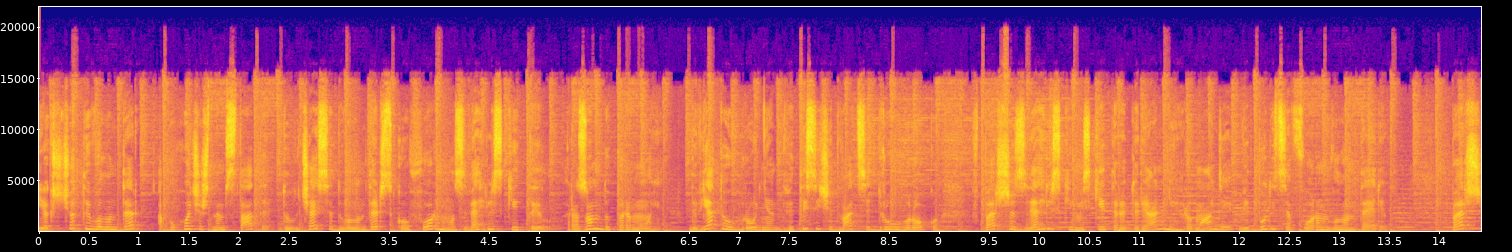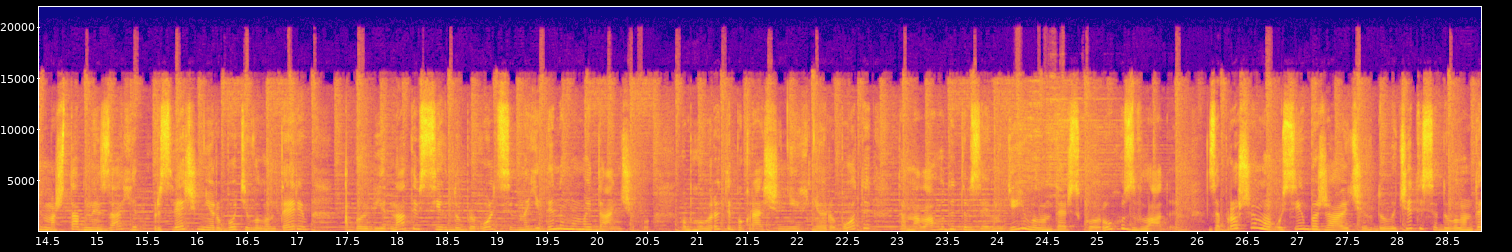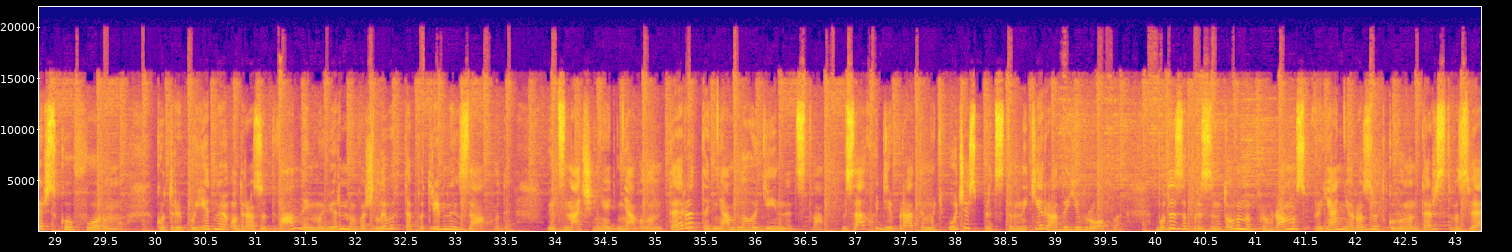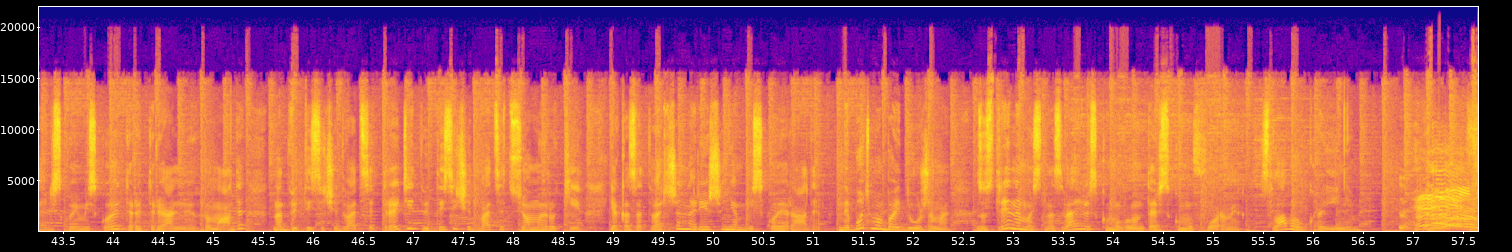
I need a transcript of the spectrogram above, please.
Якщо ти волонтер або хочеш ним стати, долучайся до волонтерського форуму Звягільський тил разом до перемоги. 9 грудня 2022 року вперше в Звягільській міській територіальній громаді відбудеться форум волонтерів. Перший масштабний захід присвячений роботі волонтерів, аби об'єднати всіх добровольців на єдиному майданчику, обговорити покращення їхньої роботи та налагодити взаємодію волонтерського руху з владою. Запрошуємо усіх бажаючих долучитися до волонтерського форуму, котрий поєднує одразу два неймовірно важливих та потрібних заходи: відзначення Дня волонтера та Дня благодійництва. В заході братимуть участь представники Ради Європи. Буде запрезентовано програму сприяння розвитку волонтерства Звягільської міської територіальної громади на 2023-2027 роки, яка затверджена рішенням міської ради. Не будьмо байдужими. Зустрінемось на Звегільському волонтерському форумі. Слава Україні! Героям!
